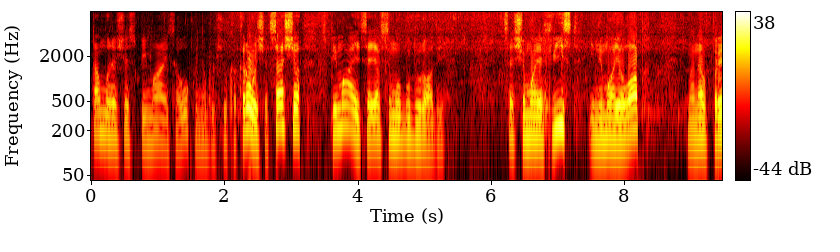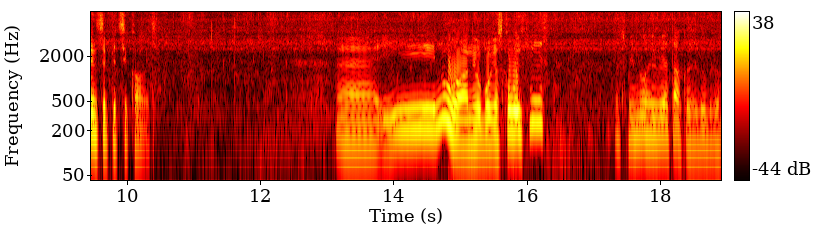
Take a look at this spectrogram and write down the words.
Там може щось спіймається, окунь або щука. Коротше, все, що спіймається, я всьому буду радий. Все, що має хвіст і не має лап, мене в принципі цікавить. Е, і, ну, а не обов'язковий хвіст. Осьміногів я також люблю.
